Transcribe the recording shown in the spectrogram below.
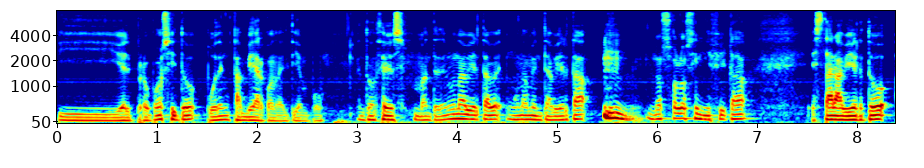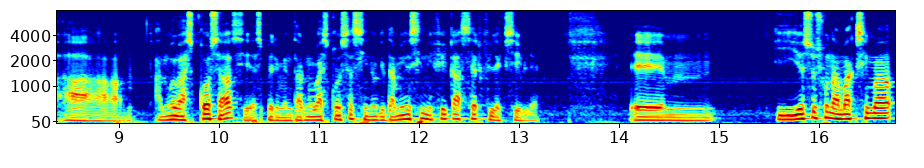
y el propósito pueden cambiar con el tiempo. Entonces, mantener una mente abierta no solo significa estar abierto a, nuevas cosas y a experimentar nuevas cosas, sino que también significa ser flexible. Em, y eso es una máxima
